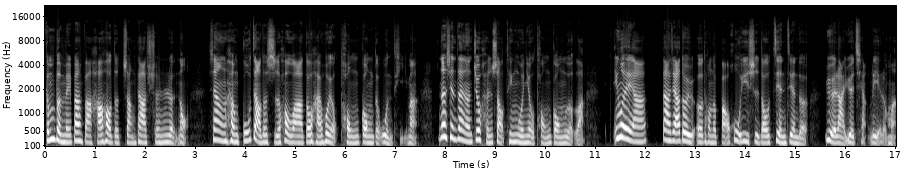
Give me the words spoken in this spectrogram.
根本没办法好好的长大成人哦。像很古早的时候啊，都还会有童工的问题嘛。那现在呢，就很少听闻有童工了啦，因为啊，大家对于儿童的保护意识都渐渐的越来越强烈了嘛。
